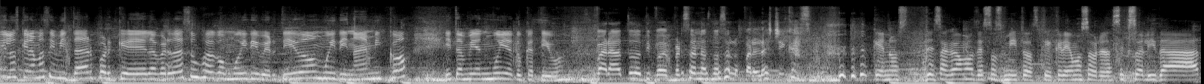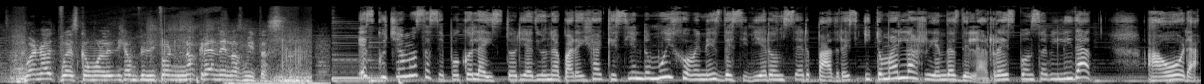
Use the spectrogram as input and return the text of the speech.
Y los queremos invitar porque la verdad es un juego muy divertido, muy dinámico y también muy educativo. Para todo tipo de personas, no solo para las chicas. que nos deshagamos de esos mitos que creemos sobre la sexualidad. Bueno, pues como les dije al principio, no crean en los mitos. Escuchamos hace poco la historia de una pareja que siendo muy jóvenes decidieron ser padres y tomar las riendas de la responsabilidad. Ahora,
